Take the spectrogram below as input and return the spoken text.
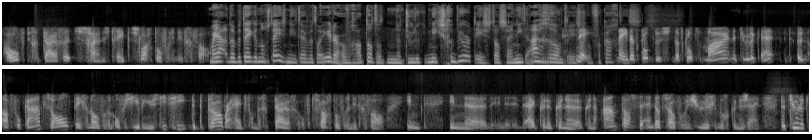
hoofdgetuige, schuine streep, slachtoffer in dit geval. Maar ja, dat betekent nog steeds niet, hebben we het al eerder over gehad... dat er natuurlijk niks gebeurd is, dat zij niet aangerand is nee, of verkracht Nee, dat klopt dus. Dat klopt. Maar natuurlijk, hè, een advocaat zal tegenover een officier van justitie... de betrouwbaarheid van de getuige, of het slachtoffer in dit geval... in, in, uh, in uh, kunnen, kunnen, kunnen aantasten. En dat zou voor een jury genoeg kunnen zijn. Natuurlijk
